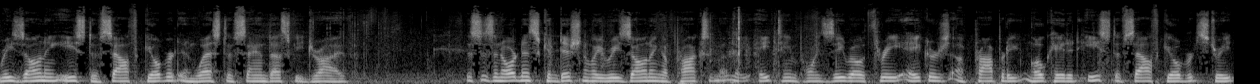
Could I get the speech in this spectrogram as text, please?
rezoning east of South Gilbert and west of Sandusky Drive. This is an ordinance conditionally rezoning approximately 18.03 acres of property located east of South Gilbert Street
